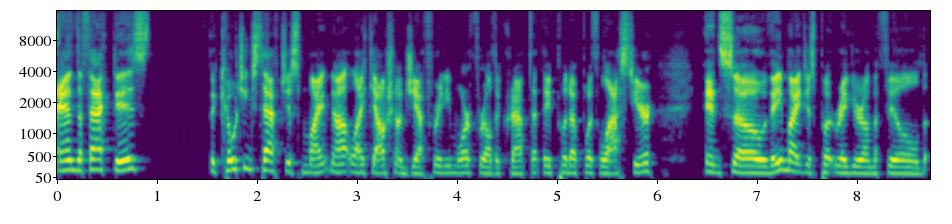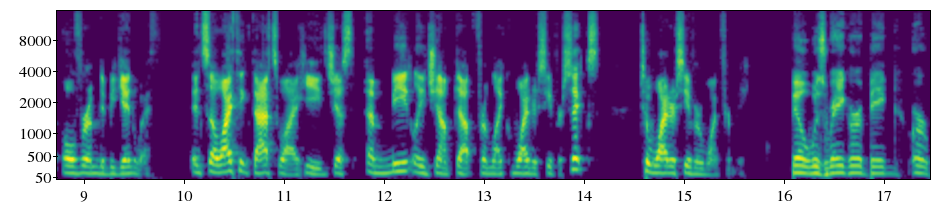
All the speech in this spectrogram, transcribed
And the fact is, the coaching staff just might not like Alshon Jeffery anymore for all the crap that they put up with last year. And so they might just put Reagor on the field over him to begin with. And so I think that's why he just immediately jumped up from like wide receiver six to wide receiver one for me. Bill, was Rager a big, or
